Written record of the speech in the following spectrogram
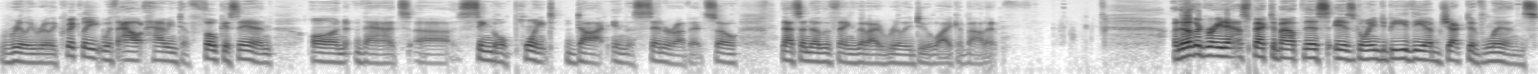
really, really quickly without having to focus in on that uh, single point dot in the center of it. So that's another thing that I really do like about it. Another great aspect about this is going to be the objective lens.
